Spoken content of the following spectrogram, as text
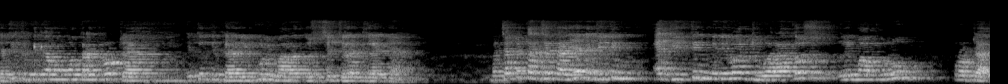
Jadi ketika memotret produk itu 3.500 sejelek-jeleknya. Mencapai target harian editing editing minimal 250 produk.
